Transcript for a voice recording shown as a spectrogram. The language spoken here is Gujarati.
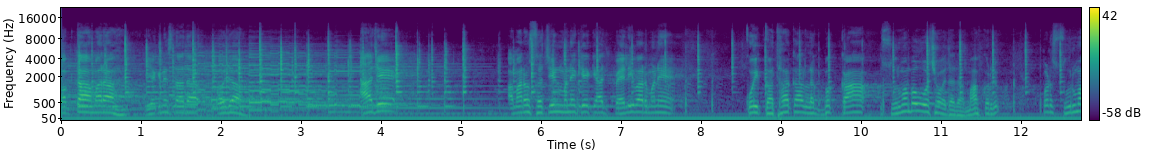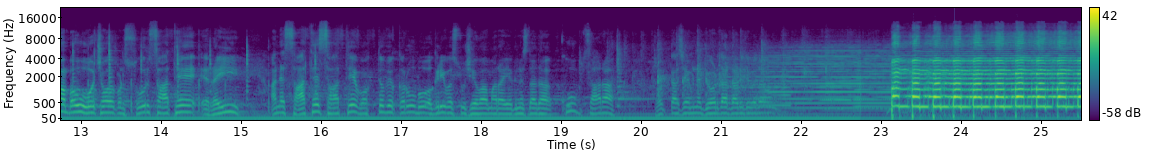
વક્તા અમારા યજ્ઞેશ દાદા ઓજા આજે અમારો સચિન મને કે આજ પહેલી વાર મને કોઈ કથાકાર લગભગ કાં સૂરમાં બહુ ઓછા હોય દાદા, માફ કરજો. પણ સૂરમાં બહુ ઓછા હોય, પણ સૂર સાથે રહી અને સાથે સાથે વક્તવ્ય કરવું બહુ અઘરી વસ્તુ છે એવા અમારા યજ્ઞેશ દાદા ખૂબ સારા વક્તા છે. એમને જોરદાર દાડી છે બધા બમ બમ બમ બમ બમ બમ બમ બમ બમ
